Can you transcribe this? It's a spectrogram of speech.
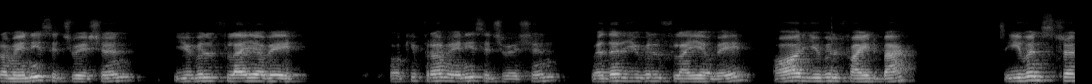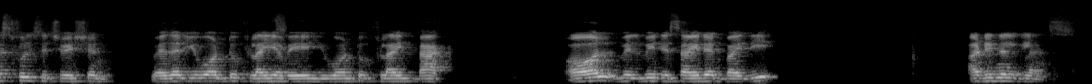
From any situation, you will fly away. Okay, from any situation, whether you will fly away or you will fight back. It's even stressful situation, whether you want to fly away, you want to fly back, all will be decided by the adrenal glands.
